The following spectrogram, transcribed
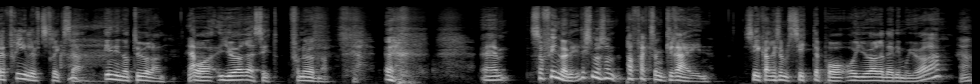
det friluftstrikset inn i naturen ja. og gjøre sitt fornødne. Ja. Eh, eh, så finner de liksom en sånn perfekt sånn grein, så de kan liksom sitte på og gjøre det de må gjøre. Ja.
